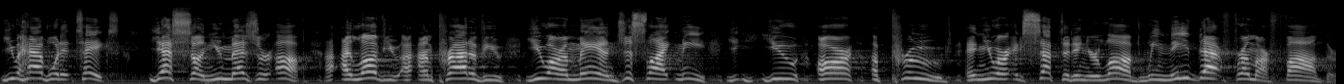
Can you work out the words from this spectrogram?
you have what it takes. Yes, son, you measure up. I, I love you. I, am proud of you. You are a man just like me. Y- you are approved and you are accepted and you're loved. We need that from our Father.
